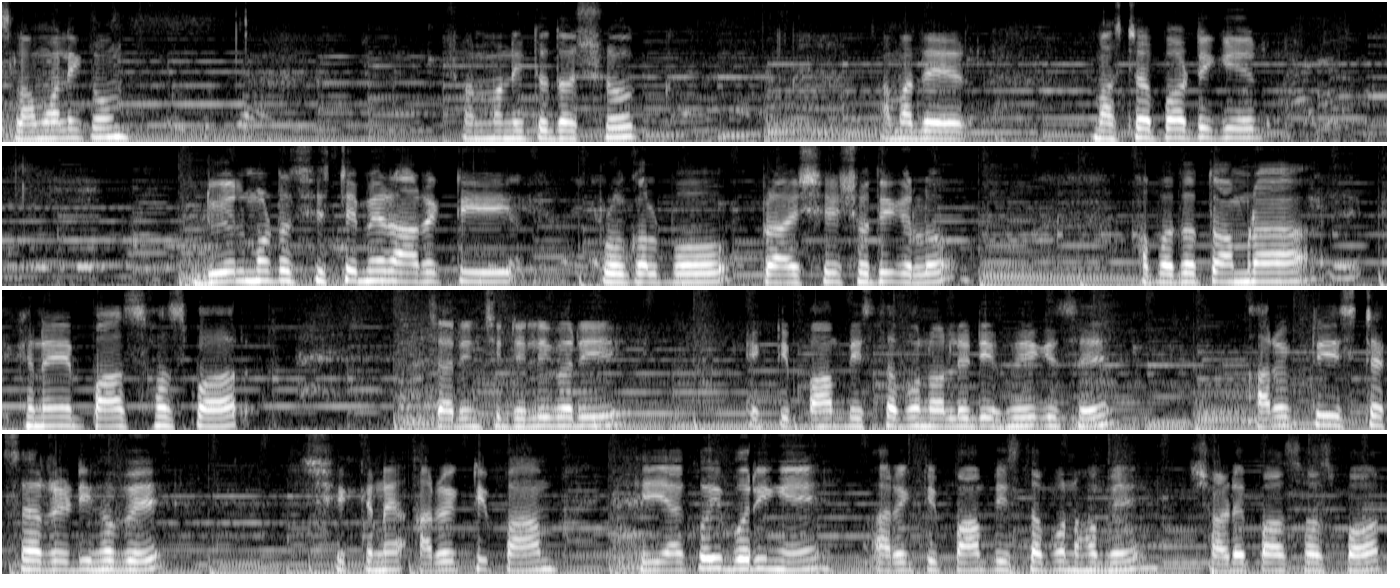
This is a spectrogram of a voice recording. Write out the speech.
আসসালামু আলাইকুম। সম্মানিত দর্শক, আমাদের মাস্টার পার্টিকের ডুয়েল মোটর সিস্টেমের আরেকটি প্রকল্প প্রায় শেষ হতে গেল। আপাতত আমরা এখানে পাঁচ হস পাওয়ার চার ইঞ্চি ডেলিভারি একটি পাম্প স্থাপন অলরেডি হয়ে গেছে। আরও একটি স্ট্রাকচার রেডি হবে। সেখানে আরও একটি পাম্প এই একই বোরিংয়ে আরেকটি পাম্প স্থাপন হবে, সাড়ে পাঁচ হস পাওয়ার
